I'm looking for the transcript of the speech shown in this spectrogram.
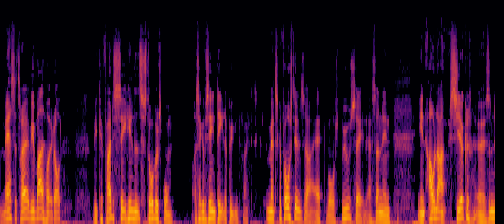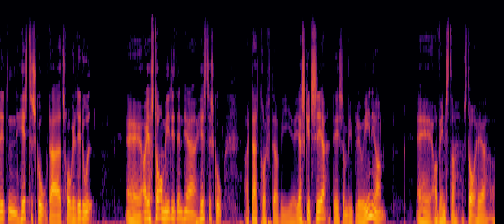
masser af træer. Vi er meget højt op. Vi kan faktisk se helt ned til Storbæltsbroen, og så kan vi se en del af byen faktisk. Man skal forestille sig, at vores byhusal er sådan en, en aflang cirkel, øh, sådan lidt en hestesko, der er trukket lidt ud. Øh, og jeg står midt i den her hestesko, og der drøfter vi, øh, jeg skitserer det, som vi blev enige om, øh, og Venstre står her og,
